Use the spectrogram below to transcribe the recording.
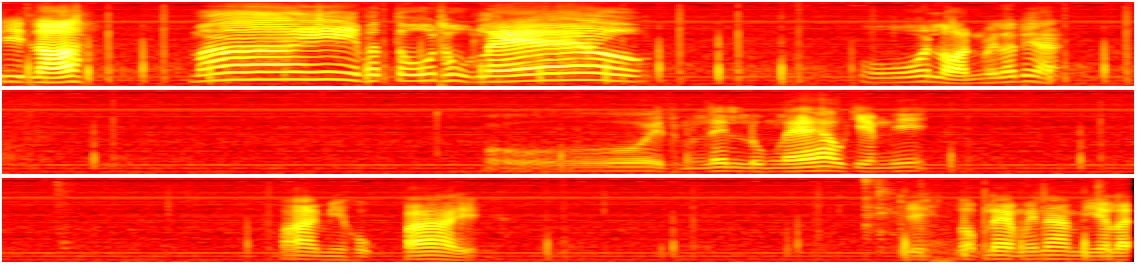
ผิดเหรอ ไม่ ประตูถูกแล้ว โอ้หลอนไปแล้วเนี่ย โอ้ย มันเล่นลุง แล้วเกมนี้ ป้ายมีหกป้าย โอเค รอบแรกไม่น่ามีอะไร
